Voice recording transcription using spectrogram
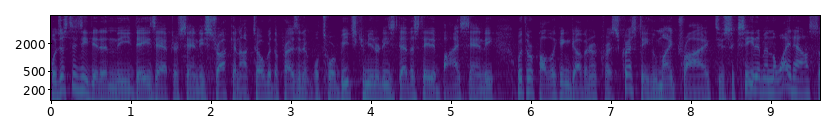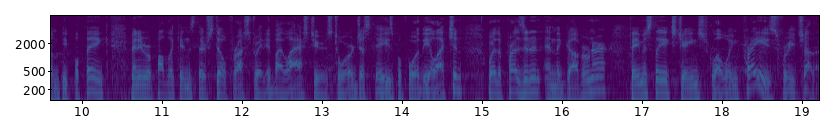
Well, just as he did in the days after Sandy struck in October, the president will tour beach communities devastated by Sandy with Republican Governor Chris Christie, who might try to succeed him in the White House. Some people think. Many Republicans, they're still frustrated by last year's tour, just days before the election, where the president and the governor famously exchanged glowing praise for each other.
